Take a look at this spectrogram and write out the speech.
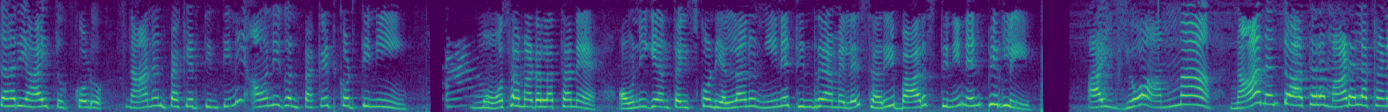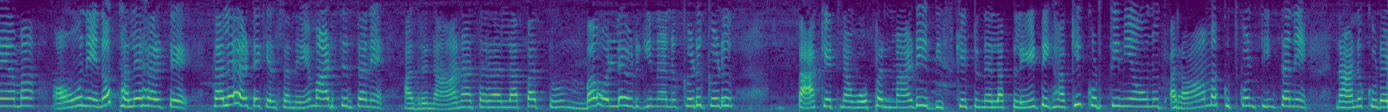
ಸರಿ, ಆಯ್ತು, ಕೊಡು. ನಾನೊಂದು ಪ್ಯಾಕೆಟ್ ತಿಂತೀನಿ, ಅವನಿಗೊಂದು ಪ್ಯಾಕೆಟ್ ಕೊಡ್ತೀನಿ. ಮೋಸ ಮಾಡಲ್ಲ ತಾನೆ. ಅವನಿಗೆ ಅಂತ ಇಸ್ಕೊಂಡು ಎಲ್ಲಾನು ನೀನೇ ತಿಂದ್ರೆ ಆಮೇಲೆ ಸರಿ ಬಾರಿಸ್ತೀನಿ, ನೆನ್ಪಿರ್ಲಿ. ಅಯ್ಯೋ, ಅಮ್ಮ, ನಾನಂತ ಆತರ ಮಾಡಲ್ಲ ಕಣೆ ಅಮ್ಮ. ಅವನೇನೋ ತಲೆ ಹರಟೆ. ತಲೆ ಹರಟೆ ಕೆಲಸನೇ ಮಾಡ್ತಿರ್ತಾನೆ. ಆದ್ರೆ ನಾನು ಆತರ ಅಲ್ಲಪ್ಪ ತುಂಬಾ ಒಳ್ಳೆ ಹುಡುಗಿ ನಾನು. ಕಡು ಕಡು. ಪ್ಯಾಕೆಟ್ನ ಓಪನ್ ಮಾಡಿ, ಬಿಸ್ಕೆಟ್ನೆಲ್ಲ ಪ್ಲೇಟಿಗೆ ಹಾಕಿ ಕೊಡ್ತೀನಿ ಅವನು. ಆರಾಮಾಗಿ ಕೂಡ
